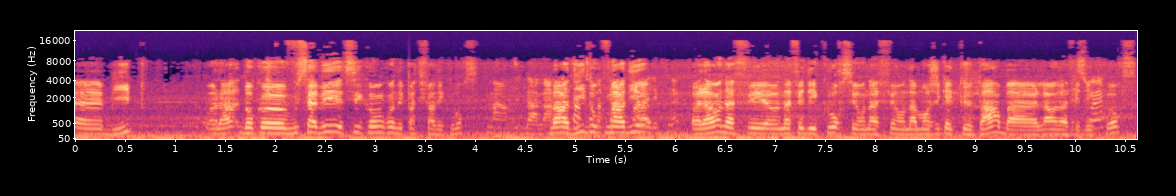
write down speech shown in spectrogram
euh, bip. Voilà, donc euh, vous savez, c'est quand qu'on est parti faire des courses Mardi, bah, Mardi, donc mardi. Voilà, on a fait, on a fait des courses et on a fait, on a mangé quelque part. Bah là, on a fait des courses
